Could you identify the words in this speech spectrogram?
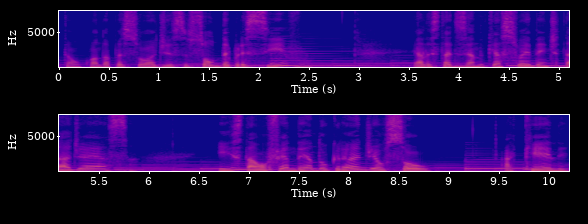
Então, quando a pessoa diz sou depressivo, ela está dizendo que a sua identidade é essa e está ofendendo o grande eu sou, aquele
